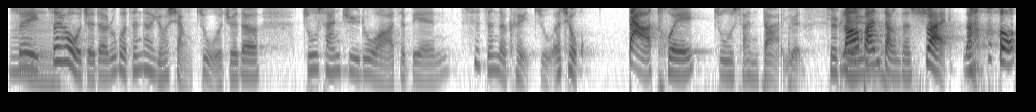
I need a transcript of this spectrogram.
嗯、所以最后我觉得如果真的有想住，我觉得珠山聚落啊这边是真的可以住，而且我。大推珠山大院，老板长得帅，然后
